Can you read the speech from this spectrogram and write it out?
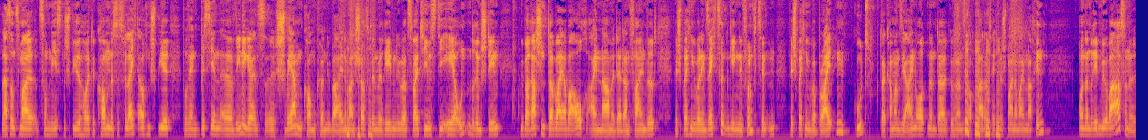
Lass uns mal zum nächsten Spiel heute kommen. Das ist vielleicht auch ein Spiel, wo wir ein bisschen äh, weniger ins äh, Schwärmen kommen können über eine Mannschaft, denn wir reden über zwei Teams, die eher unten drin stehen. Überraschend dabei aber auch ein Name, der dann fallen wird. Wir sprechen über den 16. gegen den 15. Wir sprechen über Brighton. Gut, da kann man sie einordnen, da gehören sie auch kadertechnisch meiner Meinung nach hin. Und dann reden wir über Arsenal,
